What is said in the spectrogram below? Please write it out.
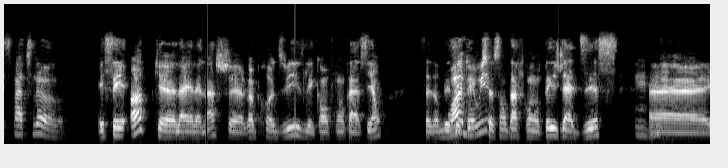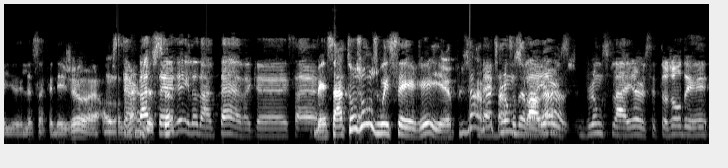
ce match-là. Et c'est hot que la LNH reproduise les confrontations c'est-à-dire des équipes ben qui se sont affrontées jadis. Mm-hmm. euh, là, ça fait déjà 11 ans. C'était un match serré là, dans le temps. Euh, ça... Ben, ça a toujours joué serré. Il y a plusieurs ben, matchs Bruins Flyers, Flyers, c'est toujours des.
